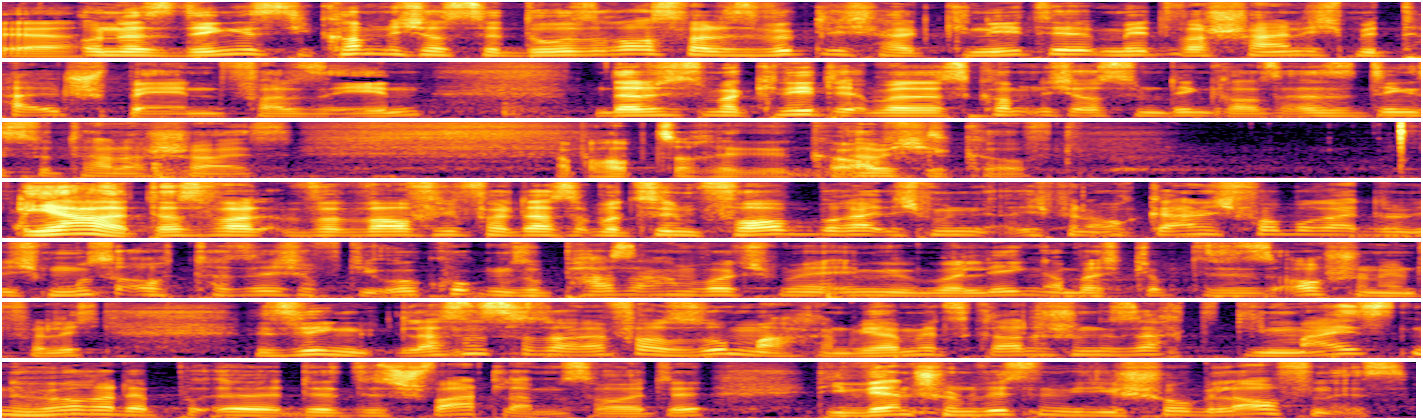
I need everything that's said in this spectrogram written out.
Ja. Und das Ding ist, die kommt nicht aus der Dose raus, weil es wirklich halt Knete mit wahrscheinlich Metallspänen versehen. Und dadurch ist es mal Knete, aber das kommt nicht aus dem Ding raus. Also das Ding ist totaler Scheiß. Aber Hauptsache gekauft. Habe ich gekauft. Ja, das war, war auf jeden Fall das. Aber zu dem Vorbereiten, ich bin, ich bin auch gar nicht vorbereitet und ich muss auch tatsächlich auf die Uhr gucken. So ein paar Sachen wollte ich mir irgendwie überlegen, aber ich glaube, das ist auch schon hinfällig. Deswegen, lass uns das doch einfach so machen. Wir haben jetzt gerade schon gesagt, die meisten Hörer der, äh, des- Schwartlappens heute, die werden schon wissen, wie die Show gelaufen ist.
